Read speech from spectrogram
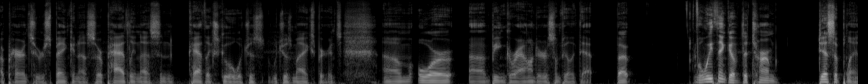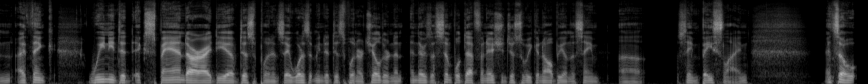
our parents who were spanking us or paddling us in Catholic school, which was which was my experience, um, or uh, being grounded or something like that. But when we think of the term discipline, I think we need to expand our idea of discipline and say, what does it mean to discipline our children? And, and there's a simple definition just so we can all be on the same uh, same baseline. And so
